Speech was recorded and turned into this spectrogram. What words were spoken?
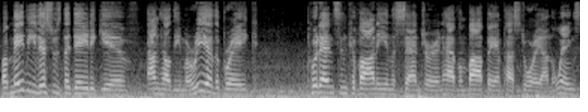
but maybe this was the day to give Angel Di Maria the break, put Edinson Cavani in the center, and have Mbappe and Pastore on the wings.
